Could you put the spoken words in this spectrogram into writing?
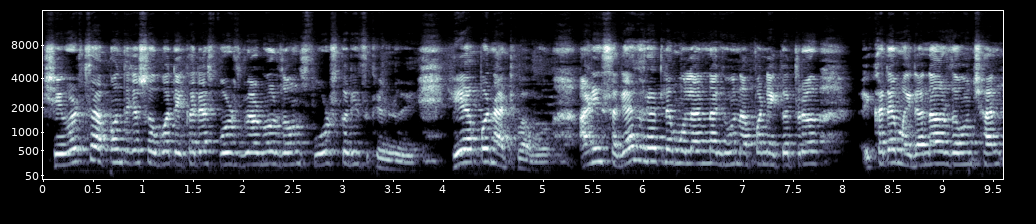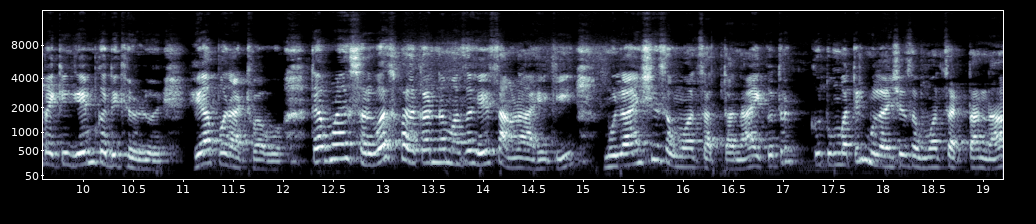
शेवटचं आपण त्याच्यासोबत एखाद्या स्पोर्ट्स ग्राउंडवर जाऊन स्पोर्ट्स कधीच खेळलो आहे हे आपण आठवावं. आणि सगळ्या घरातल्या मुलांना घेऊन आपण एकत्र एखाद्या मैदानावर जाऊन छानपैकी गेम कधी खेळलो आहे हे आपण आठवावं. त्यामुळे सर्वच पालकांना माझं हे सांगणं आहे की मुलांशी संवाद साधताना एकत्र कुटुंबातील मुलांशी संवाद साधताना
